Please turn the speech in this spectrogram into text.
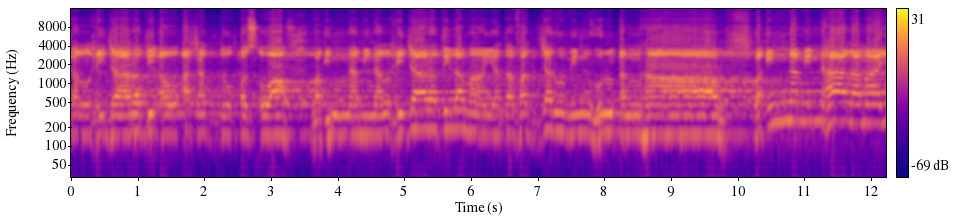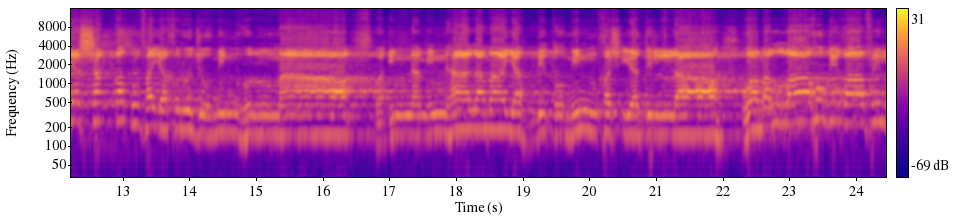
كالحجارة أو أشد قسوة وإن من الحجارة لما يتفجر منه الأنهار وإن منها لما يشقق فيخرج منه الماء وإن منها لما يهبط من خشية الله وما الله بغافل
